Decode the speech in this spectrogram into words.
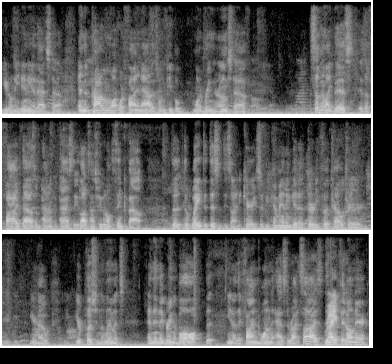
You don't need any of that stuff. And the problem, what we're finding out is when people want to bring their own stuff, something like this is a 5,000 pound capacity. A lot of times people don't think about the, the weight that this is designed to carry. So if you come in and get a 30 foot travel trailer, you, you know, you're pushing the limits. And then they bring a ball that, you know, they find one that has the right size, that right. fit on there.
